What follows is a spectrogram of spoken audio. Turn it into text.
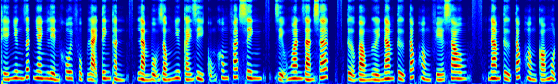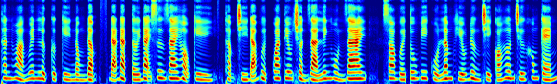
thế nhưng rất nhanh liền khôi phục lại tinh thần, làm bộ giống như cái gì cũng không phát sinh, dịu ngoan gián sát, tựa vào người nam tử tóc hồng phía sau. Nam tử tóc hồng có một thân hỏa nguyên lực cực kỳ nồng đậm, đã đạt tới đại sư giai hậu kỳ, thậm chí đã vượt qua tiêu chuẩn giả linh hồn giai. So với tu vi của Lâm Khiếu đường chỉ có hơn chứ không kém.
